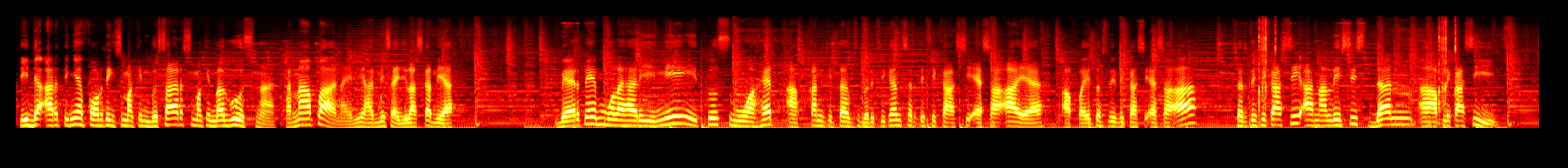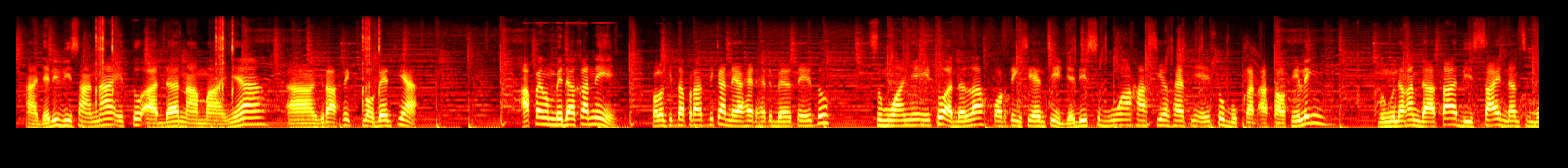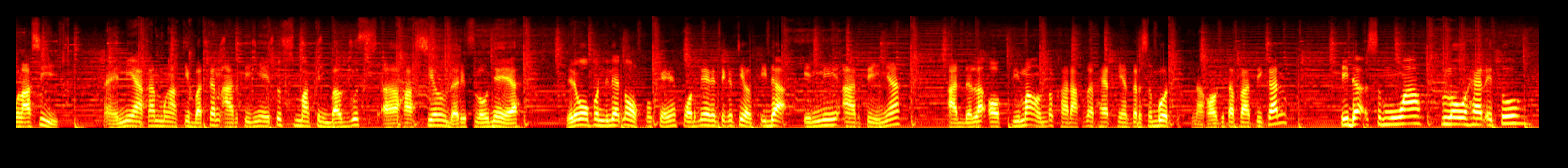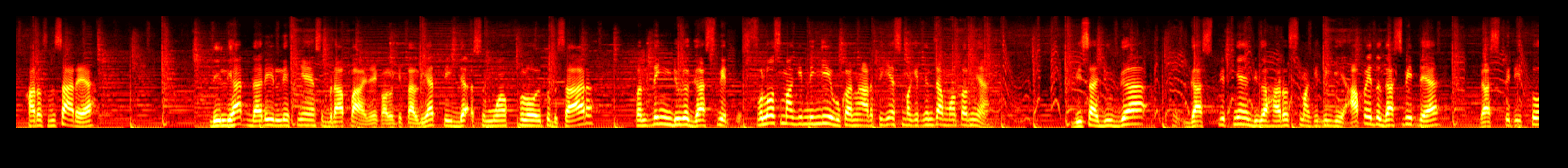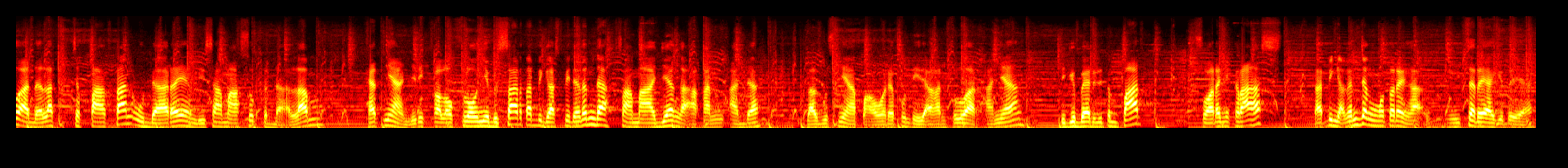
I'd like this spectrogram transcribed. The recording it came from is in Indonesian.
Tidak artinya porting semakin besar, semakin bagus. Nah, karena apa? Nah, ini hari ini saya jelaskan ya. BRT mulai hari ini itu semua head akan kita berikan sertifikasi SAA ya. Apa itu sertifikasi SAA? Sertifikasi analisis dan uh, aplikasi. Nah, jadi di sana itu ada namanya uh, grafik flow. Apa yang membedakan nih? Kalau kita perhatikan ya head-head BRT itu semuanya itu adalah porting CNC. Jadi semua hasil headnya itu bukan asal feeling, menggunakan data, desain, dan simulasi. Nah, ini akan mengakibatkan artinya itu semakin bagus uh, hasil dari flow-nya ya. Jadi walaupun dilihat, oh oke, portnya titik kecil. Tidak, ini artinya adalah optimal untuk karakter headnya tersebut. Nah, kalau kita perhatikan, tidak semua flow head itu harus besar ya. Dilihat dari liftnya yang seberapa. Jadi kalau kita lihat tidak semua flow itu besar. Penting juga gas speed. Flow semakin tinggi bukan artinya semakin kencang motornya. Bisa juga gas speednya juga harus semakin tinggi. Apa itu gas speed ya? Gas speed itu adalah kecepatan udara yang bisa masuk ke dalam headnya. Jadi kalau flow-nya besar tapi gas speednya rendah, sama aja nggak akan ada bagusnya. Powernya pun tidak akan keluar. Hanya digeber di tempat, suaranya keras, tapi nggak kenceng motornya, nggak ngicer ya gitu ya.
